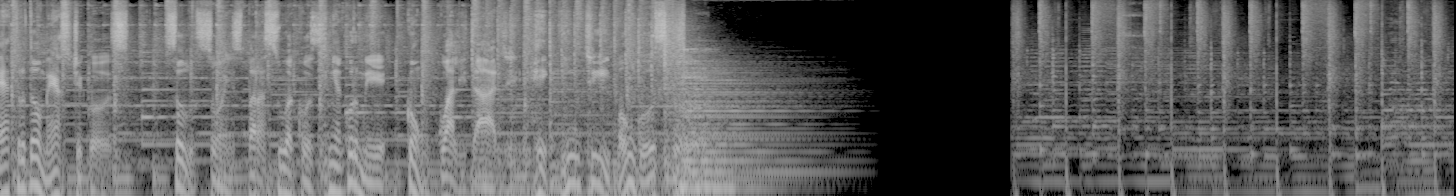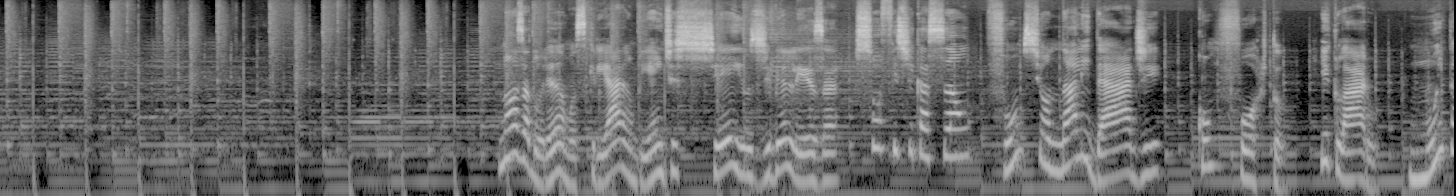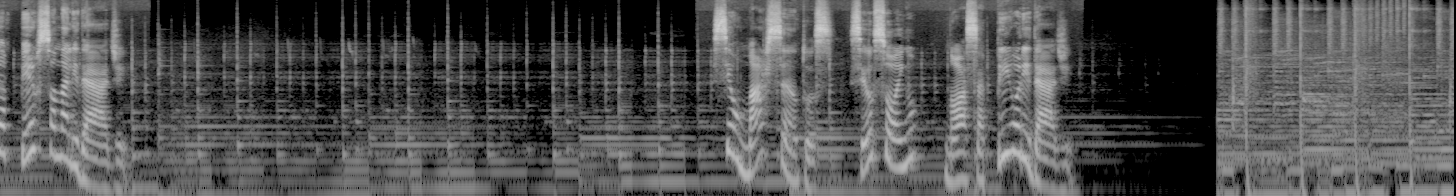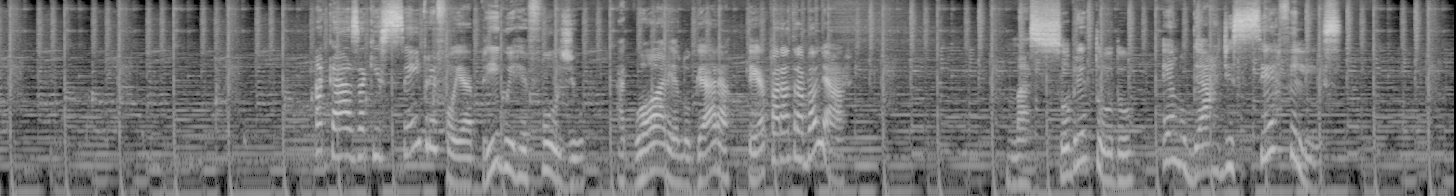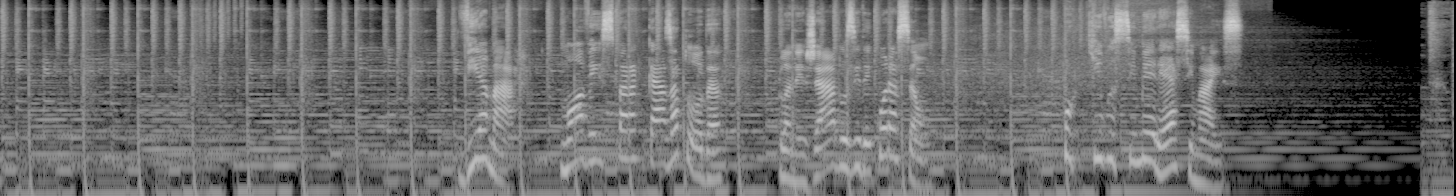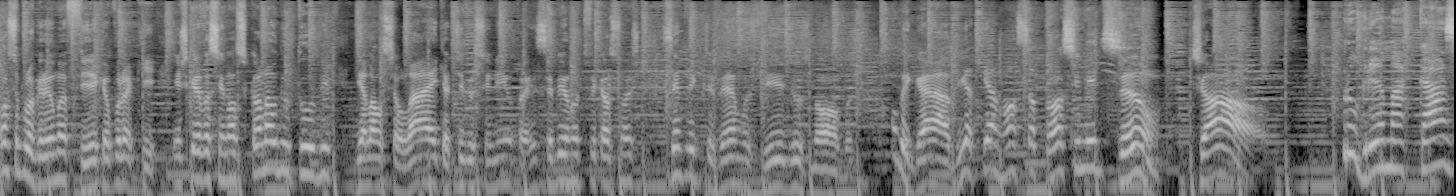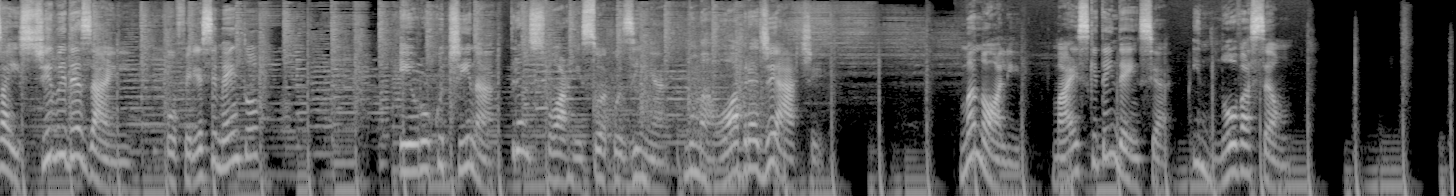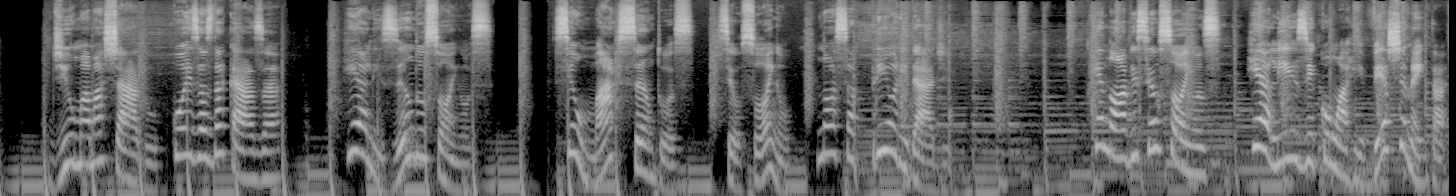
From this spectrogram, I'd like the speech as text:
Eletrodomésticos. Soluções para sua cozinha gourmet com qualidade, requinte e bom gosto. Nós adoramos criar ambientes cheios de beleza, sofisticação, funcionalidade, conforto e, claro, muita personalidade. Seu Mar Santos, seu sonho, nossa prioridade. A casa que sempre foi abrigo e refúgio, agora é lugar até para trabalhar. Mas, sobretudo, é lugar de ser feliz. Via Mar. Móveis para casa toda. Planejados e decoração. Porque você merece mais. Nosso programa fica por aqui. Inscreva-se em nosso canal do YouTube, dê lá o seu like, ative o sininho para receber notificações sempre que tivermos vídeos novos. Obrigado e até a nossa próxima edição. Tchau! Programa Casa Estilo e Design. Oferecimento Eurocutina. Transforme sua cozinha numa obra de arte. Manoli. Mais que tendência. Inovação. Dilma Machado. Coisas da casa. Realizando sonhos. Seu Mar Santos. Seu sonho, nossa prioridade. Renove seus sonhos. Realize com a Revestimenta.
